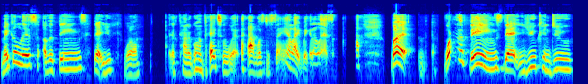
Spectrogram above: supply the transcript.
make a list of the things that you well, it's kind of going back to what I was just saying, like making a list. But what are the things that you can do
